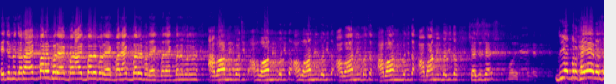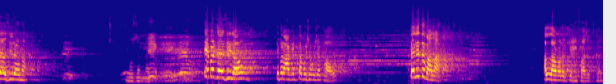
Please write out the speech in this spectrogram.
এই জন্য যারা একবারে পরে একবার একবারে পরে একবার একবারে পরে একবার একবারে পরে আবার নির্বাচিত আবার নির্বাচিত আবার নির্বাচিত আবার নির্বাচন আবার নির্বাচিত আবার নির্বাচিত শেষে শেষ দুই একবার খাইয়া এবার যাও জিরাও না। বুঝলেন না? এবার যাও জিরাও। এবার আগেরটা বসে বসে খাও। তাহলে তো ভালা আল্লাহ আমাদেরকে হেফাজত করে।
